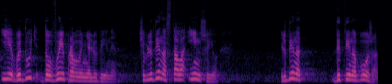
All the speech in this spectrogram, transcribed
і ведуть до виправлення людини, щоб людина стала іншою. Людина дитина Божа.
